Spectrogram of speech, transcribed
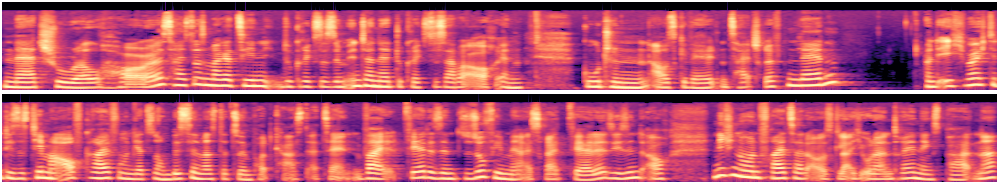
Natural Horse heißt das Magazin. Du kriegst es im Internet, du kriegst es aber auch in guten, ausgewählten Zeitschriftenläden. Und ich möchte dieses Thema aufgreifen und jetzt noch ein bisschen was dazu im Podcast erzählen, weil Pferde sind so viel mehr als Reitpferde. Sie sind auch nicht nur ein Freizeitausgleich oder ein Trainingspartner,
